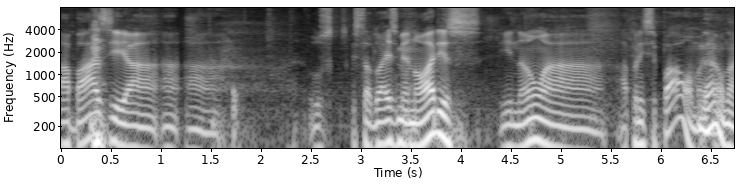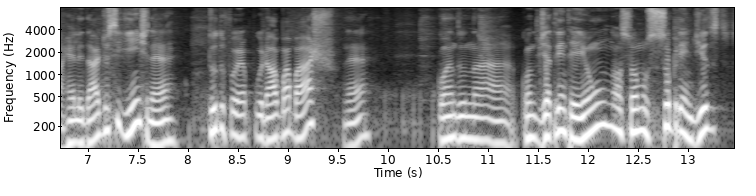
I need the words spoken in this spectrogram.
a base, a, a, a, os estaduais menores e não a, a principal? Não, na realidade é o seguinte, né? tudo foi por água abaixo, né? Quando, na, quando dia 31 nós fomos surpreendidos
